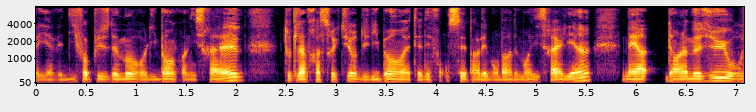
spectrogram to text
Il y avait dix fois plus de morts au Liban qu'en Israël. Toute l'infrastructure du Liban a été défoncée par les bombardements israéliens. Mais euh, dans la mesure où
